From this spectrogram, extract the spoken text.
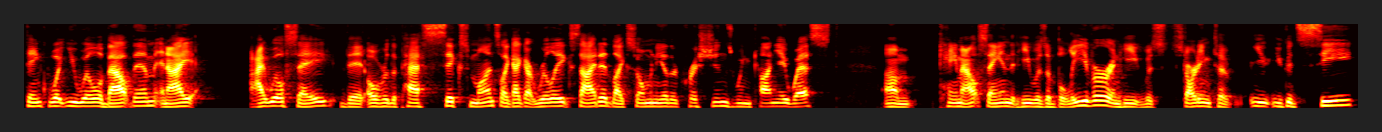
think what you will about them, and I, I will say that over the past six months, like I got really excited, like so many other Christians, when Kanye West um, came out saying that he was a believer and he was starting to, you, you could see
